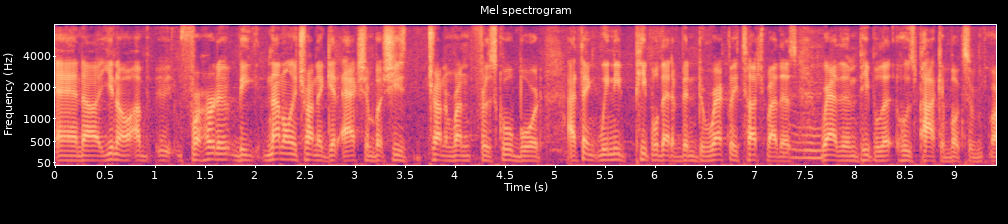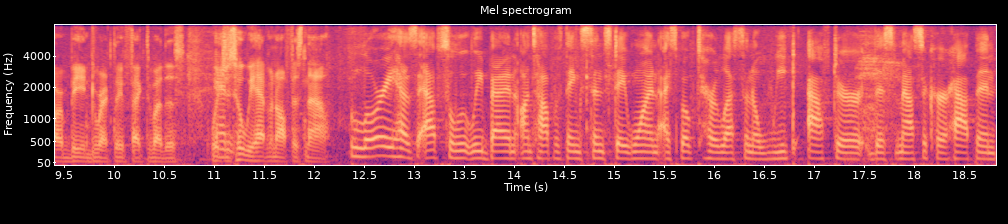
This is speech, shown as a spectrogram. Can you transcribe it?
And, uh, you know, for her to be not only trying to get action, but she's trying to run for the school board, I think we need people that have been directly touched by this mm -hmm. rather than people that, whose pocketbooks are, are, being directly affected by this, which and is who we have in office now. Lori has absolutely been on top of things since day one. I spoke to her less than a week after this massacre happened,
